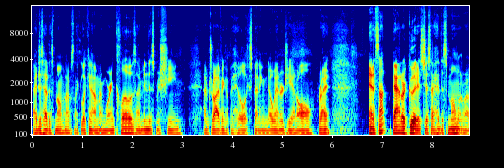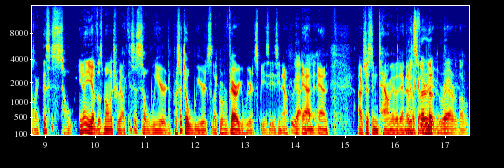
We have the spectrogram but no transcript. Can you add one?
I just had this moment. I was like looking at, I'm wearing clothes. I'm in this machine. I'm driving up a hill, expending no energy at all. Right. And it's not bad or good. It's just I had this moment where I was like, this is so, you know, you have those moments where you're like, this is so weird. We're such a weird, like, we're a very weird species, you know? Yeah, yeah, and, yeah. and, I was just in town the other day, and there's it's like a very little, rare though.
